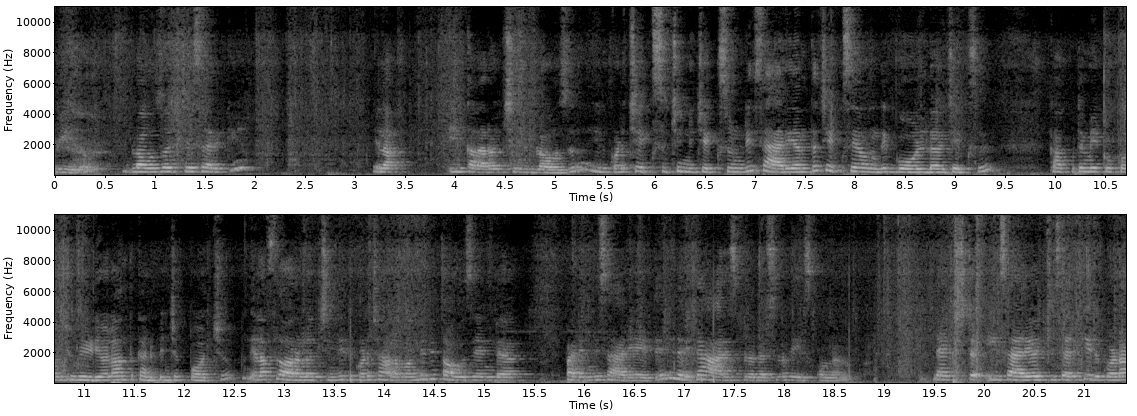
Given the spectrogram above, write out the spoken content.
గ్రీన్. బ్లౌజ్ వచ్చేసరికి ఇలా ఈ కలర్ వచ్చింది బ్లౌజ్. ఇది కూడా చెక్స్ చిన్ని చెక్స్ ఉండి శారీ అంతా చెక్సే ఉంది గోల్డ్ చెక్స్. కాకపోతే మీకు కొంచెం వీడియోలో అంత కనిపించకపోవచ్చు. ఇలా ఫ్లోరల్ వచ్చింది. ఇది కూడా చాలా బాగుంది ఇది థౌజండ్ పడింది శారీ అయితే. ఇదైతే ఆర్ఎస్ బ్రదర్స్లో తీసుకున్నాను. నెక్స్ట్ ఈ శారీ వచ్చేసరికి ఇది కూడా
